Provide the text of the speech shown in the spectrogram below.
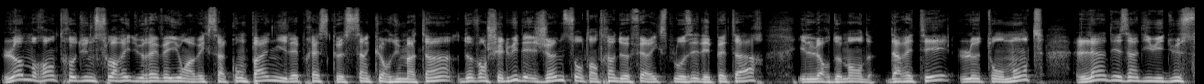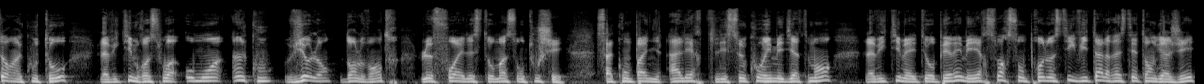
L'homme rentre d'une soirée du réveillon avec sa compagne. Il est presque 5 heures du matin. Devant chez lui, des jeunes sont en train de faire exploser des pétards. Il leur demande d'arrêter. Le ton monte. L'un des individus sort un couteau. La victime reçoit au moins un coup violent dans le ventre. Le foie et l'estomac sont touchés. Sa compagne alerte les secours immédiatement. La victime a été opérée, mais hier soir, son pronostic vital restait engagé.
